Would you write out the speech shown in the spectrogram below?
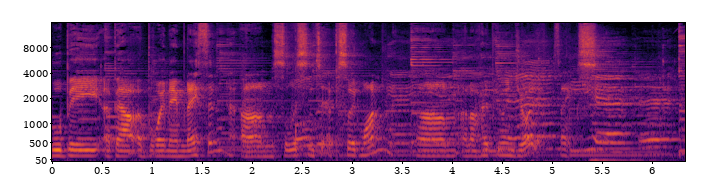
will be about a boy named Nathan. So listen to episode one, and I hope you enjoy it. Thanks.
